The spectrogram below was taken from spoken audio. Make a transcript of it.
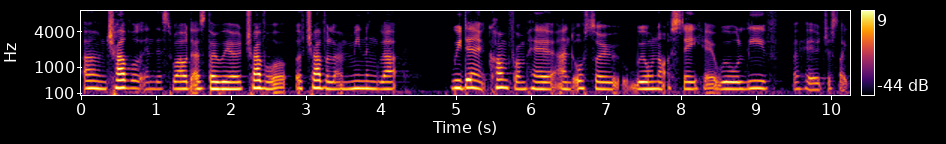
um, travel in this world as though we are a travel a traveler, meaning that we didn't come from here, and also we will not stay here. We will leave here, just like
